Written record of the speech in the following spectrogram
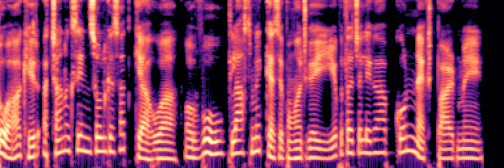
तो आखिर अचानक से इंसोल के साथ क्या हुआ और वो क्लास में कैसे पहुँच गई, ये पता चलेगा आपको नेक्स्ट पार्ट में।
